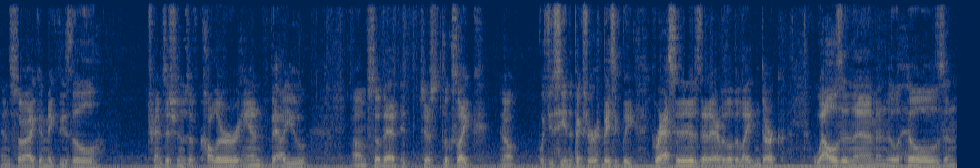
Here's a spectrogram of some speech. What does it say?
And so I can make these little transitions of color and value um, so that it just looks like, you know, what you see in the picture, basically grasses that have a little bit light and dark wells in them and little hills and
